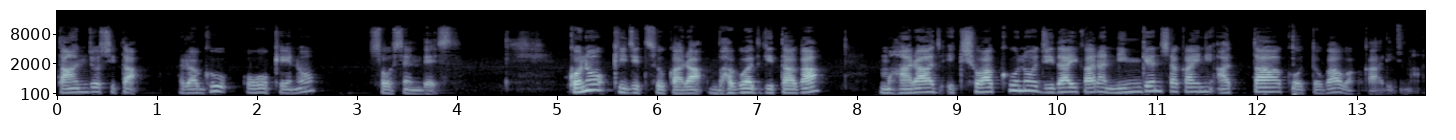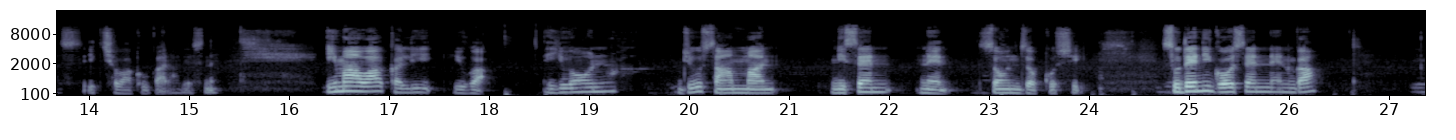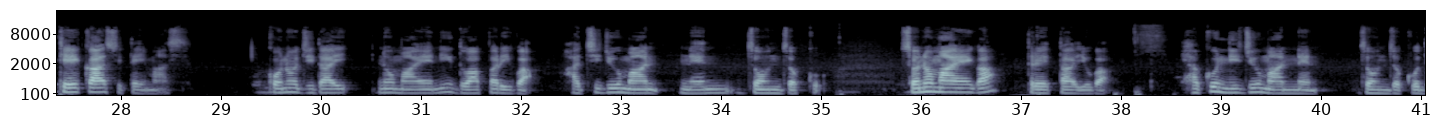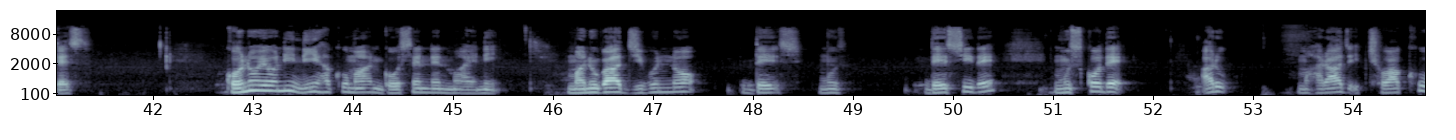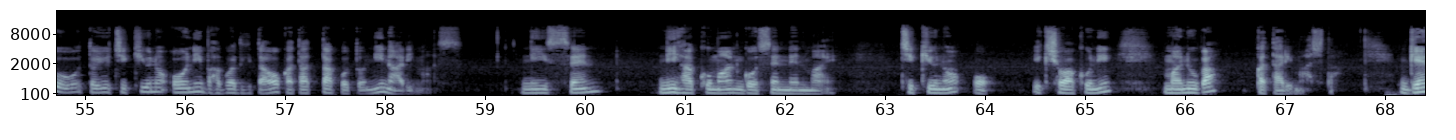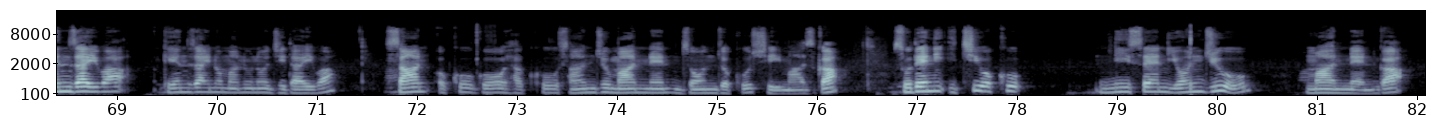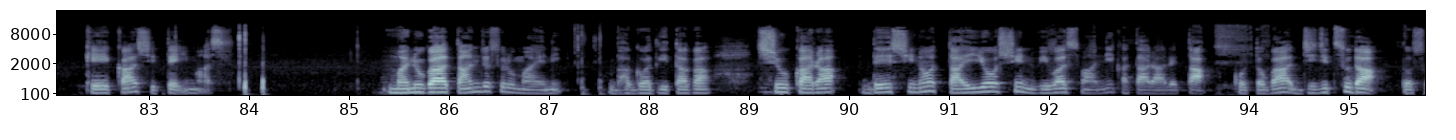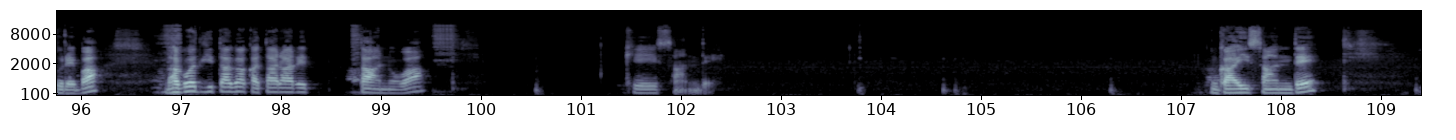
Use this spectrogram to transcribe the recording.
誕生したラグ王家の祖先です。この記述からバグワッドギターがマハラージ・イクシュワクの時代から人間社会にあったことがわかります。イクシュワクからですね。今はカリユガ43万2000年存続し、すでに5000年が経過しています。この時代の前にドアパリは80万年存続。その前がトレータユガ120万年存続です。このように200万5000年前にマヌが自分の弟子弟子で息子であるマハラジ・イクチョワクという地球の王にバグワディタを語ったことになります。2200万5000年前、地球の王、イクショワクにマヌが語りました。現在は、現在のマヌの時代は3億530万年存続しますが、すでに1億2040万年が経過しています。マヌが誕生する前に、バグワッドギタが主から弟子の太陽神ヴィワスワンに語られたことが事実だとすれば、バグワッドギターが語られたのは計算で。概算で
